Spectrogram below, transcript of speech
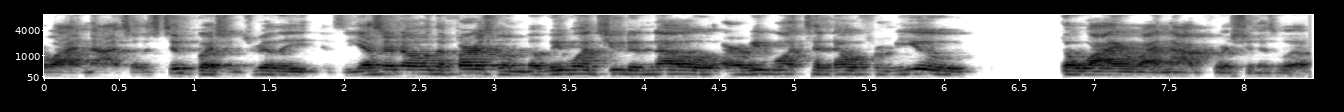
or why not? So there's two questions really. It's yes or no on the first one, but we want you to know, or we want to know from you the why or why not question as well.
